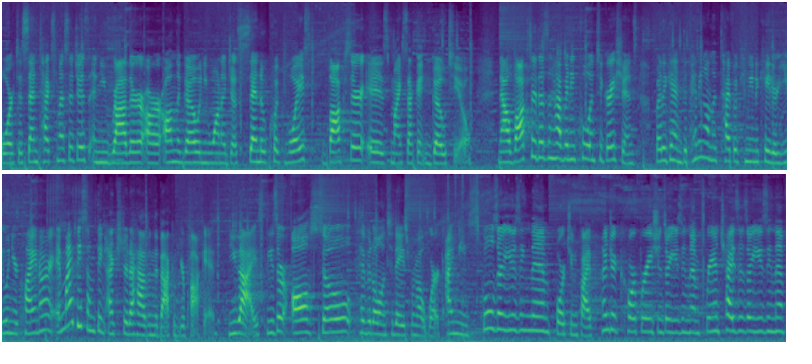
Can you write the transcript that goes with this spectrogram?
or to send text messages and you rather are on the go and you wanna just send a quick voice, Voxer is my second go-to. Now, Voxer doesn't have any cool integrations, but again, depending on the type of communicator you and your client are, it might be something extra to have in the back of your pocket. You guys, these are all so pivotal in today's remote work. I mean, schools are using them, Fortune 500 corporations are using them, franchises are using them,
